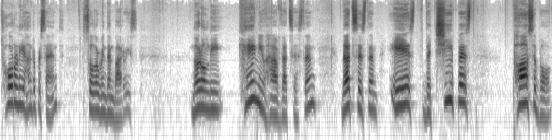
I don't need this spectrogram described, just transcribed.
totally 100% solar, wind, and batteries. Not only can you have that system, that system is the cheapest possible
